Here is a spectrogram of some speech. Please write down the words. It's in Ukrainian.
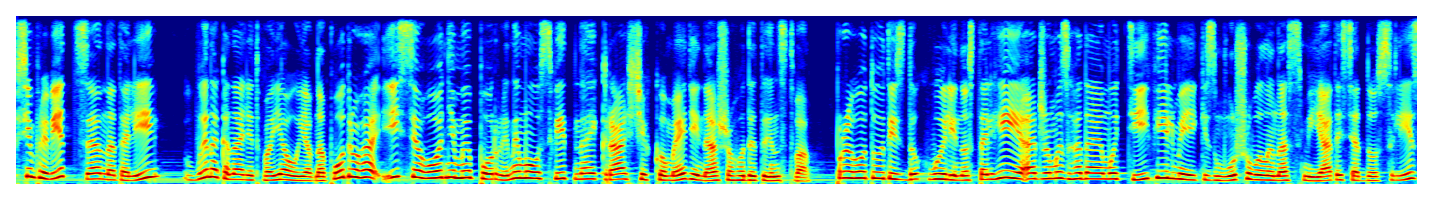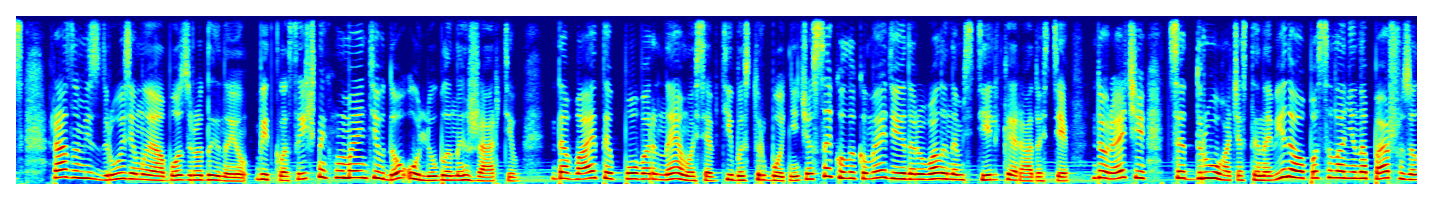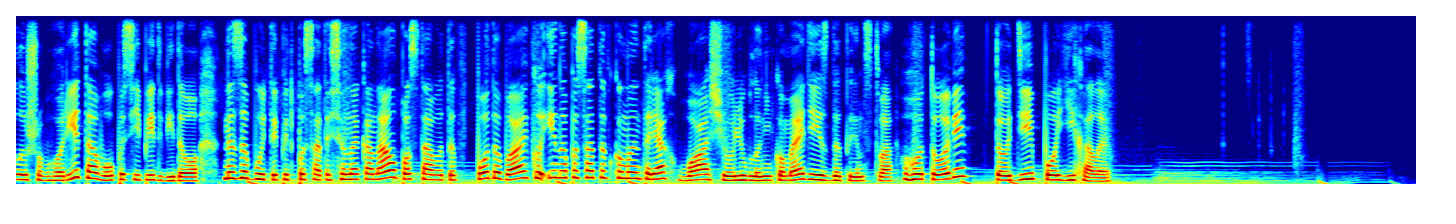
Всім привіт! Це Наталі. Ви на каналі Твоя уявна подруга, і сьогодні ми поринемо у світ найкращих комедій нашого дитинства. Приготуйтесь до хвилі ностальгії, адже ми згадаємо ті фільми, які змушували нас сміятися до сліз разом із друзями або з родиною, від класичних моментів до улюблених жартів. Давайте повернемося в ті безтурботні часи, коли комедії дарували нам стільки радості. До речі, це друга частина відео. Посилання на першу залишу вгорі та в описі під відео. Не забудьте підписатися на канал, поставити вподобайку і написати в коментарях ваші улюблені комедії з дитинства. Готові? Тоді поїхали.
